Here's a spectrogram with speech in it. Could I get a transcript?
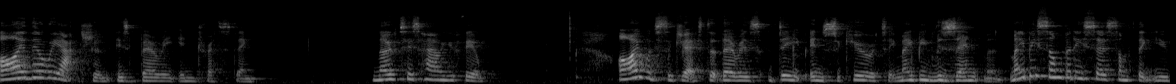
Either reaction is very interesting. Notice how you feel. I would suggest that there is deep insecurity, maybe resentment. Maybe somebody says something you,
